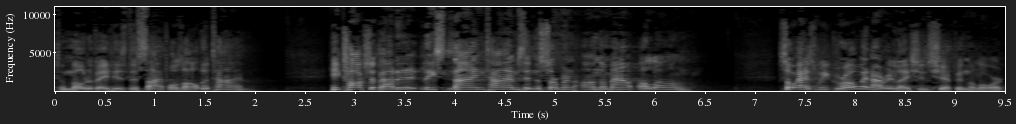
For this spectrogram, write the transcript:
to motivate his disciples all the time. He talks about it at least nine times in the Sermon on the Mount alone. So, as we grow in our relationship in the Lord,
